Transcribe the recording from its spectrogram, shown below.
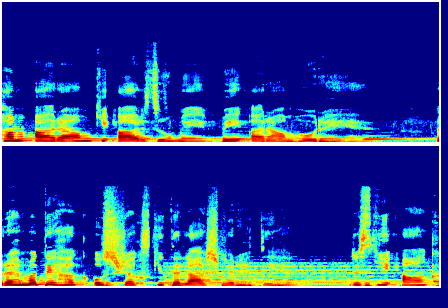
हम आराम की आरज़ू में बेआराम हो रहे हैं। रहमत हक उस शख्स की तलाश में रहती है, जिसकी आँख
